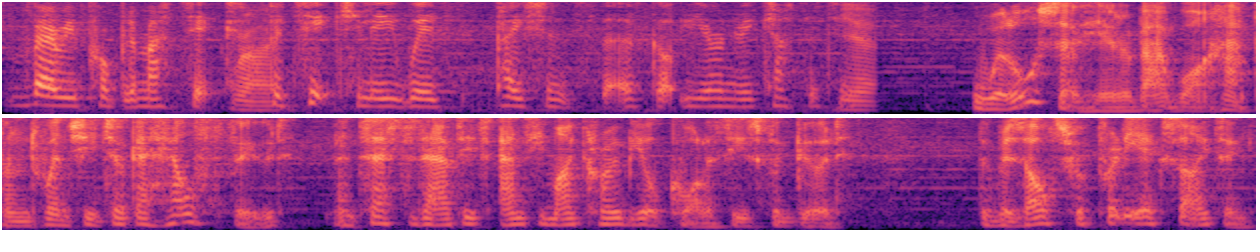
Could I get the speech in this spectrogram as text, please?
Very problematic, right. particularly with patients that have got urinary catheters. Yeah. We'll also hear about what happened when she took a health food and tested out its antimicrobial qualities for good. The results were pretty exciting.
